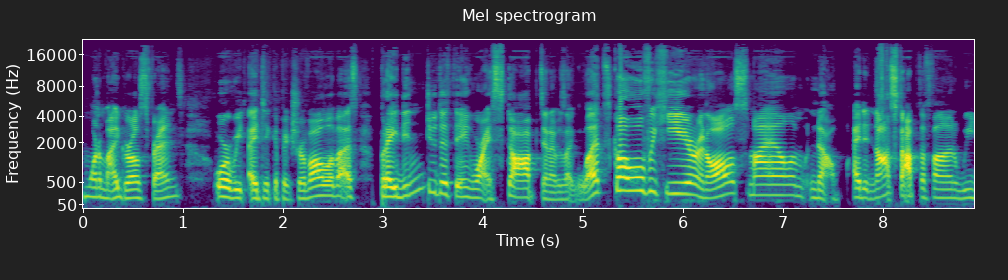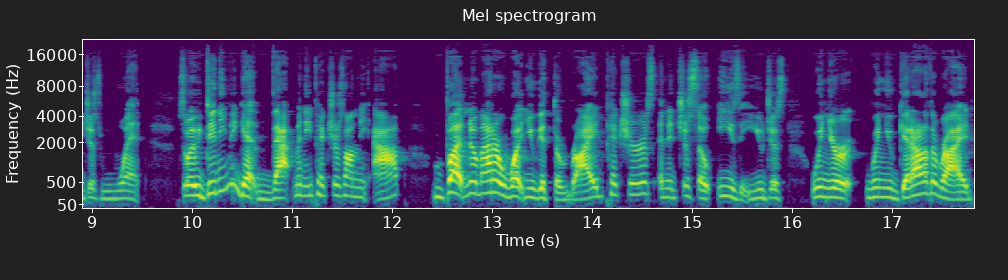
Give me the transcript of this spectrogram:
one of my girls' friends, or we I take a picture of all of us. But I didn't do the thing where I stopped and I was like, let's go over here and all smile. No, I did not stop the fun. We just went. So I didn't even get that many pictures on the app. But no matter what, you get the ride pictures, and it's just so easy. You just when you're when you get out of the ride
